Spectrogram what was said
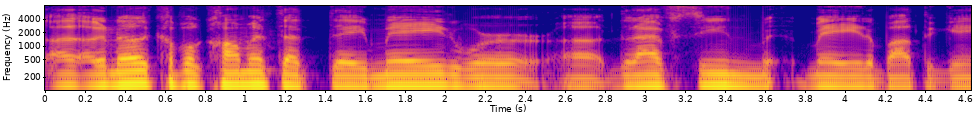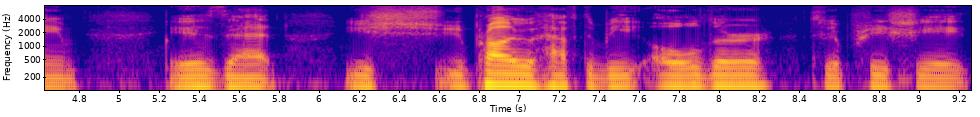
another couple of comments that they made were uh, that I've seen made about the game is that you sh- you probably have to be older to appreciate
